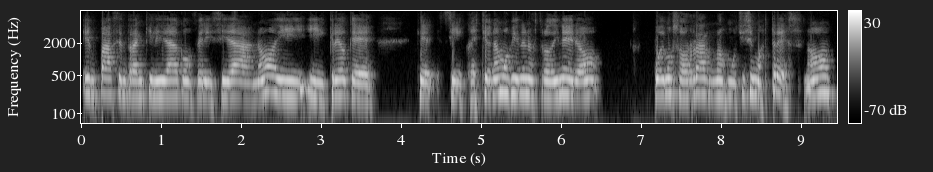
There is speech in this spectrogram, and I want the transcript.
en paz, en tranquilidad, con felicidad, ¿no? y creo que, que si gestionamos bien nuestro dinero, podemos ahorrarnos muchísimo estrés, ¿no?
